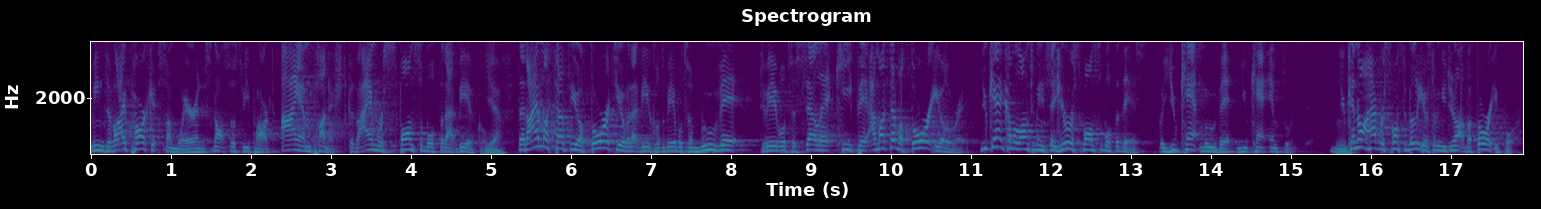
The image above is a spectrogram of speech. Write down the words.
means if I park it somewhere and it's not supposed to be parked, I am punished because I am responsible for that vehicle. Yeah. Then I must have the authority over that vehicle to be able to move it, to be able to sell it, keep it. I must have authority over it. You can't come along to me and say you're responsible for this, but you can't move it and you can't influence it. You hmm. cannot have responsibility of something you do not have authority for.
